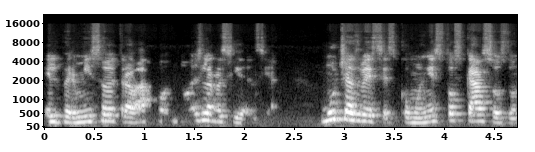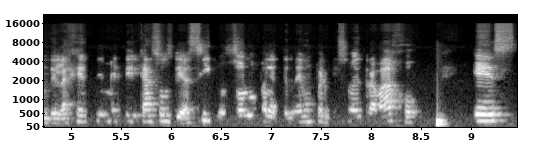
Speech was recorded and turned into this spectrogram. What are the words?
el permiso de trabajo no es la residencia. Muchas veces, como en estos casos donde la gente mete casos de asilo solo para tener un permiso de trabajo, es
